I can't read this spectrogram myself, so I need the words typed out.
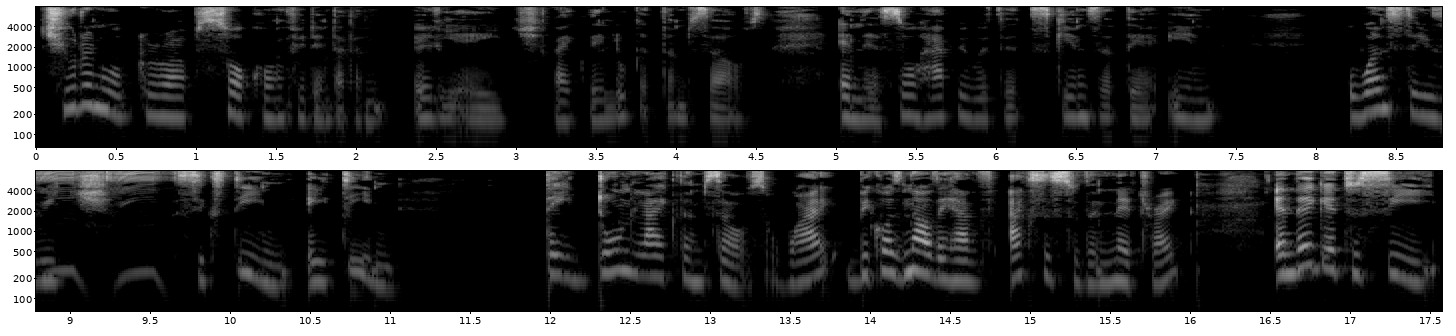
children will grow up so confident at an early age. Like they look at themselves and they're so happy with the skins that they're in. Once they reach 16, 18, they don't like themselves. Why? Because now they have access to the net, right? And they get to see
